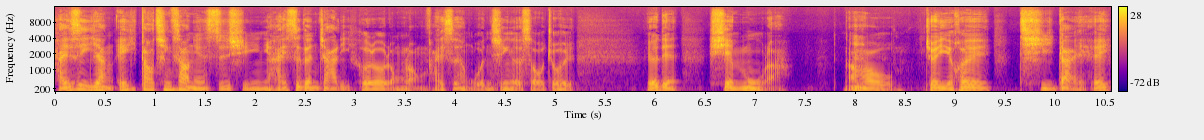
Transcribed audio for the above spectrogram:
还是一样，诶，到青少年时期，你还是跟家里和乐融融，还是很温馨的时候，就会有点羡慕啦，然后就也会期待，诶，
